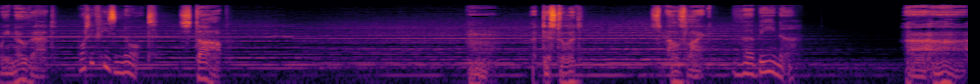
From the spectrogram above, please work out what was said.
We know that. What if he's not? Stop. Hmm. A distillate? Smells like. Verbena. Uh-huh.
